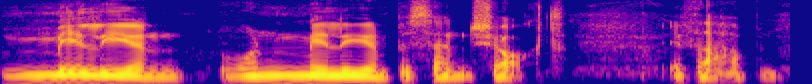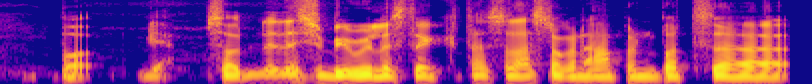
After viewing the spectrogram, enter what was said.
million one million percent shocked if that happened. But yeah, so this should be realistic. That's, so that's not going to happen. But uh,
